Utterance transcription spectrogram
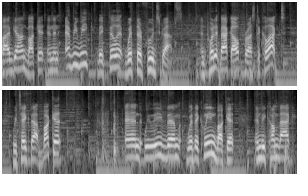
five gallon bucket and then every week they fill it with their food scraps and put it back out for us to collect. We take that bucket and we leave them with a clean bucket and we come back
